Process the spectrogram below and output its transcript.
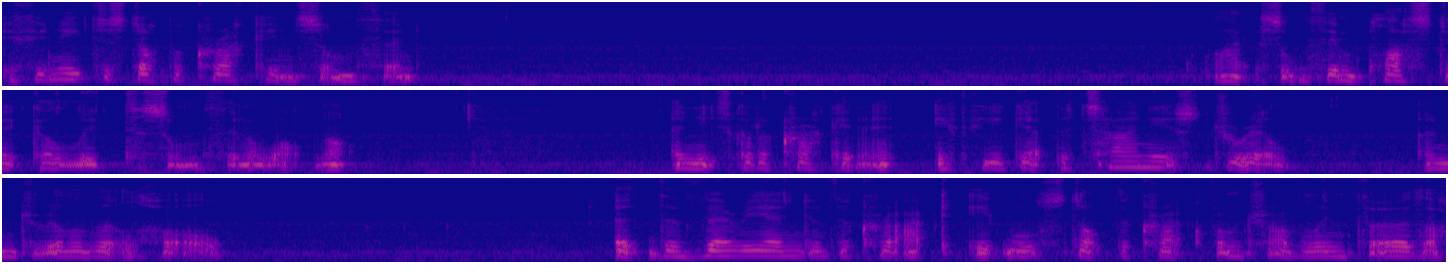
If you need to stop a crack in something, like something plastic, a lid to something or whatnot, and it's got a crack in it, if you get the tiniest drill and drill a little hole. At the very end of the crack it will stop the crack from travelling further.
